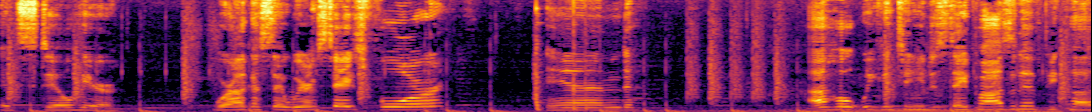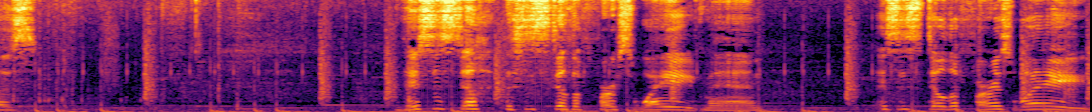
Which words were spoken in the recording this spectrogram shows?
It's still here. We're like I said, we're in stage four, and I hope we continue to stay positive because this is still this is still the first wave, man. This is still the first wave.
